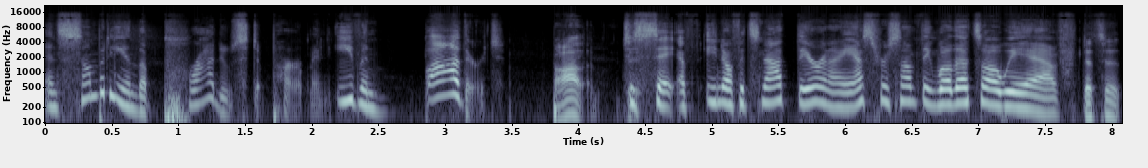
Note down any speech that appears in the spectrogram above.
and somebody in the produce department even bothered Bother. to say, if, you know, if it's not there and I ask for something, well, that's all we have. That's it.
